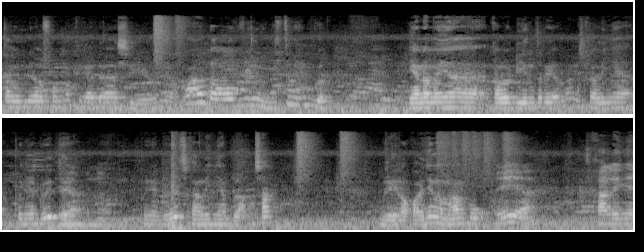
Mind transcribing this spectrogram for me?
tahun di Alfamart gak ada hasilnya. Mana mobil gitu gue Ya namanya kalau di interior kan sekalinya punya duit ya Punya duit sekalinya belangsak Beli rokok aja gak mampu. Iya sekalinya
